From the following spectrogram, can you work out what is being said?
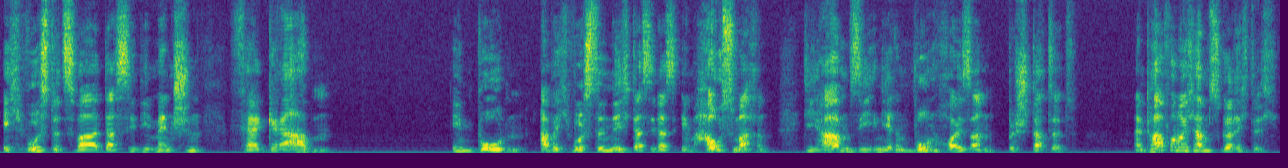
Ich wusste zwar, dass sie die Menschen vergraben im Boden, aber ich wusste nicht, dass sie das im Haus machen. Die haben sie in ihren Wohnhäusern bestattet. Ein paar von euch haben es sogar richtig.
